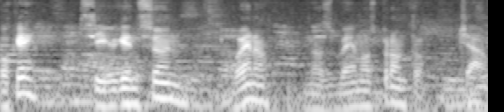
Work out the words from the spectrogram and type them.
Ok, see you again soon. Bueno, nos vemos pronto. Chao.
